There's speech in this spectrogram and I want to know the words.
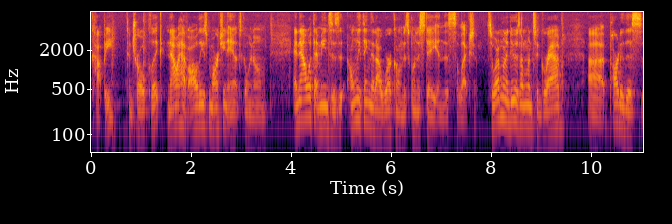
copy, control click. Now I have all these marching ants going on. And now what that means is the only thing that I work on is going to stay in this selection. So what I'm going to do is I'm going to grab uh, part of this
